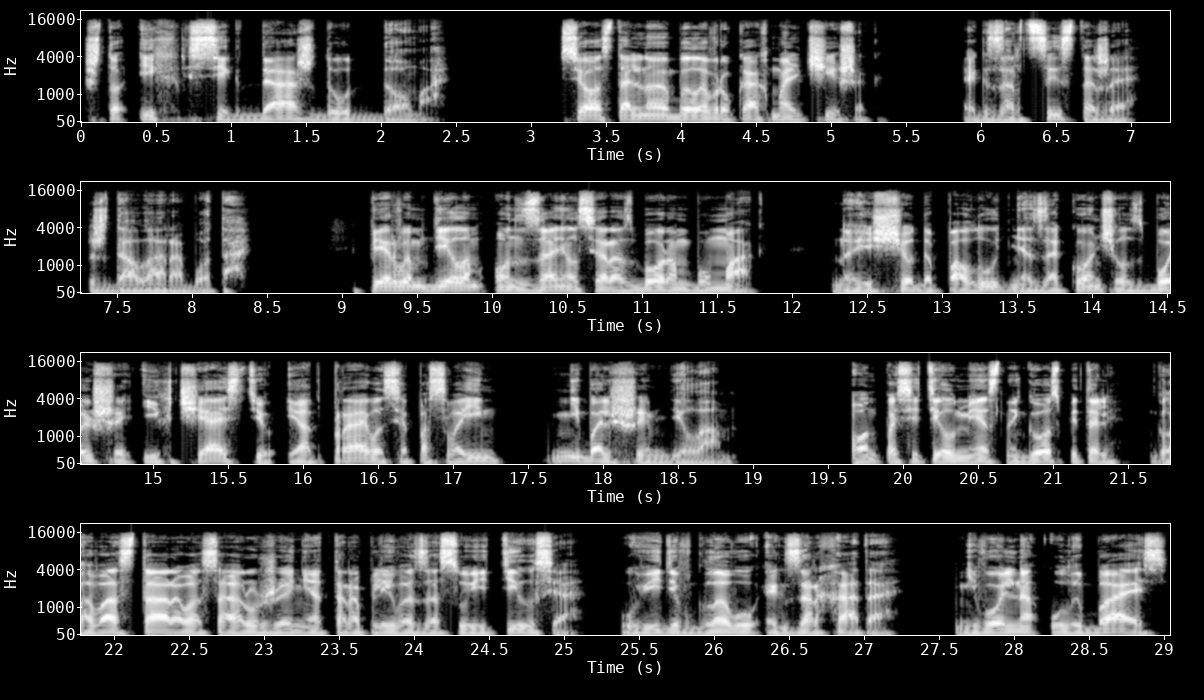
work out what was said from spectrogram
что их всегда ждут дома. Все остальное было в руках мальчишек. Экзорциста же ждала работа. Первым делом он занялся разбором бумаг, но еще до полудня закончил с большей их частью и отправился по своим небольшим делам. Он посетил местный госпиталь, глава старого сооружения торопливо засуетился, увидев главу экзархата. Невольно улыбаясь,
